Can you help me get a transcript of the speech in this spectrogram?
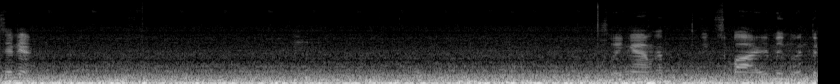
เส้นเนี่ยสวยงามครับ วิ่งสบายไม่เหมือนแต่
